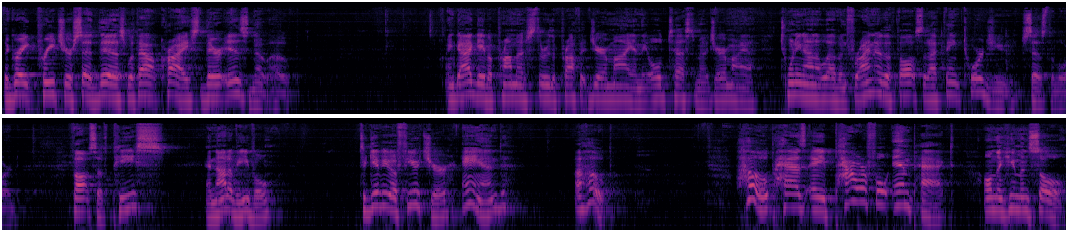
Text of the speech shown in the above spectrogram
the great preacher, said this without Christ, there is no hope. And God gave a promise through the prophet Jeremiah in the Old Testament, Jeremiah 29 11. For I know the thoughts that I think towards you, says the Lord. Thoughts of peace and not of evil, to give you a future and a hope. Hope has a powerful impact on the human soul.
